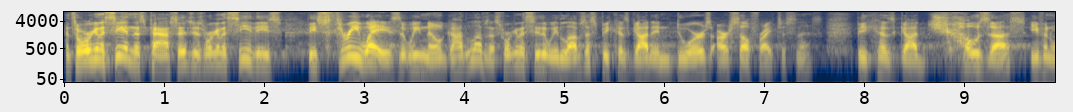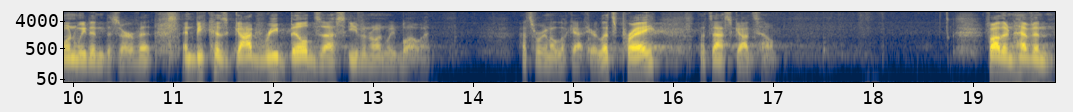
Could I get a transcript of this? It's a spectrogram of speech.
And so, we're going to see in this passage is we're going to see these, these three ways that we know God loves us. We're going to see that he loves us because God endures our self righteousness, because God chose us even when we didn't deserve it, and because God rebuilds us even when we blow it. That's what we're going to look at here. Let's pray. Let's ask God's help. Father in heaven,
